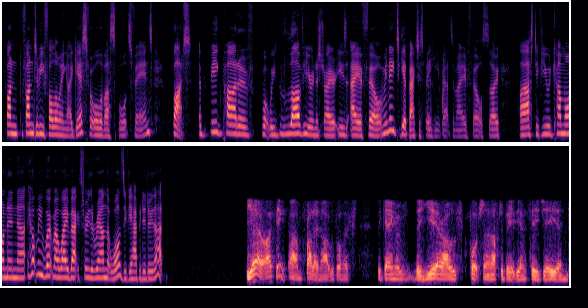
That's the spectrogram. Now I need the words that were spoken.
fun fun to be following, I guess, for all of us sports fans. But a big part of what we love here in Australia is AFL. And we need to get back to speaking about some AFL. So I asked if you would come on and uh, help me work my way back through the round that was, if you're happy to do that. Yeah, I think um, Friday night was almost the game of the year. I was fortunate enough to be at the MCG, and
